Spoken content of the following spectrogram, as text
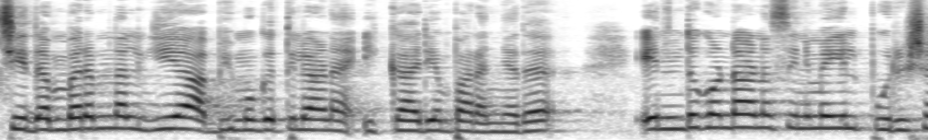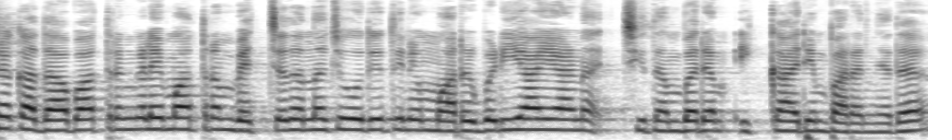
ചിദംബരം നൽകിയ അഭിമുഖത്തിലാണ് ഇക്കാര്യം പറഞ്ഞത്. എന്തുകൊണ്ടാണ് സിനിമയിൽ പുരുഷ കഥാപാത്രങ്ങളെ മാത്രം വെച്ചതെന്ന ചോദ്യത്തിന് മറുപടിയായാണ് ചിദംബരം ഇക്കാര്യം പറഞ്ഞത്.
